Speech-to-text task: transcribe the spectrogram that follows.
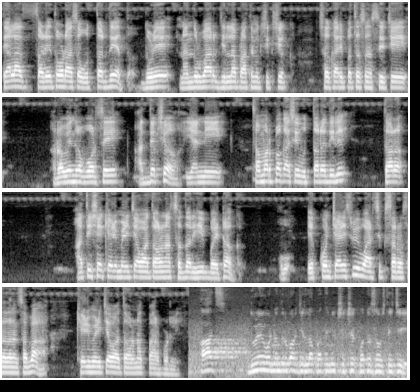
त्याला सडेतोड असं उत्तर देत धुळे नंदुरबार जिल्हा प्राथमिक शिक्षक सहकारी पतसंस्थेचे रवींद्र बोरसे अध्यक्ष यांनी समर्पक असे उत्तरं दिली. तर अतिशय खेळीमेळीच्या वातावरणात सदर ही बैठक व- एकोणचाळीसवी वार्षिक सर्वसाधारण सभा खेळीमेळीच्या वातावरणात पार पडली. आज धुळे व नंदुरबार जिल्हा प्राथमिक शिक्षक पतसंस्थेची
